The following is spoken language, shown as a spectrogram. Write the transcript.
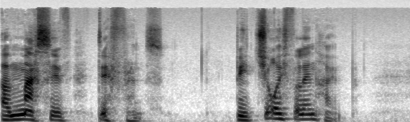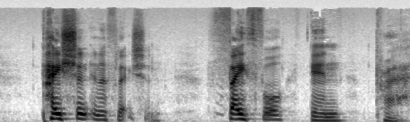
a massive difference. Be joyful in hope, patient in affliction, faithful in prayer.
